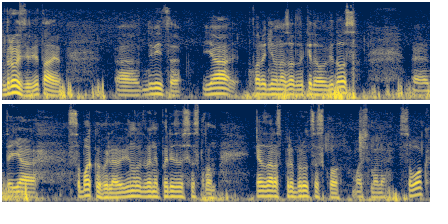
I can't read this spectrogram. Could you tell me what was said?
Друзі, вітаю. Е, Дивіться, я пару днів назад викидав відос, е, де я з собакою гуляю, він ледве не порізався склом. Я зараз приберу це скло. Ось у мене совок.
